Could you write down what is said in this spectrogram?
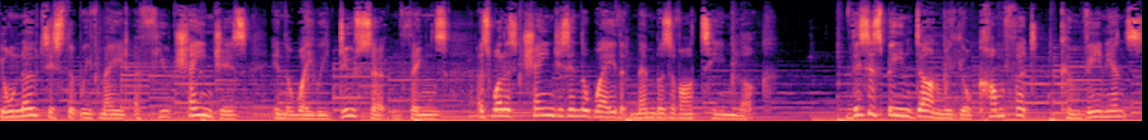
you'll notice that we've made a few changes in the way we do certain things, as well as changes in the way that members of our team look. This has been done with your comfort, convenience,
